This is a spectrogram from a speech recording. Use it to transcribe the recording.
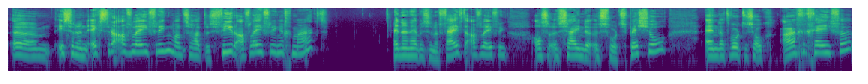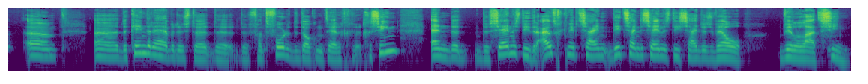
ehm, is er een extra aflevering, want ze had dus vier afleveringen gemaakt. En dan hebben ze een vijfde aflevering als een zijnde een soort special. En dat wordt dus ook aangegeven. Ehm, eh, de kinderen hebben dus de, de, de, van tevoren de documentaire ge- gezien. En de, de scènes die eruit geknipt zijn, dit zijn de scènes die zij dus wel willen laten zien.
